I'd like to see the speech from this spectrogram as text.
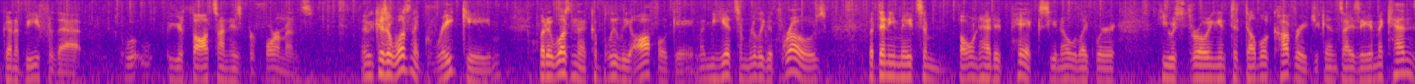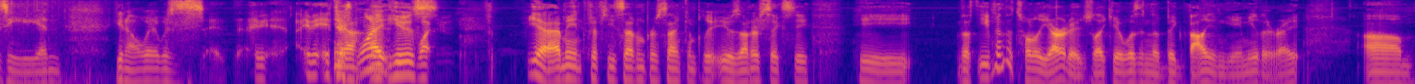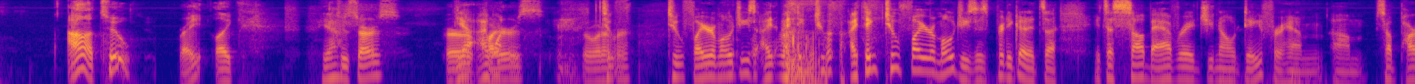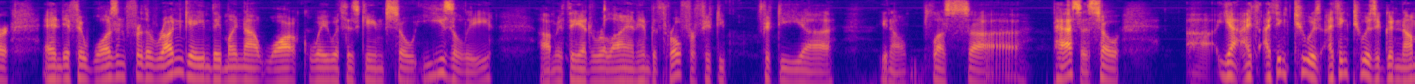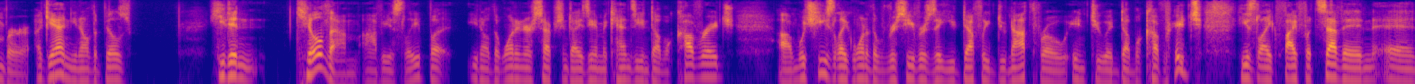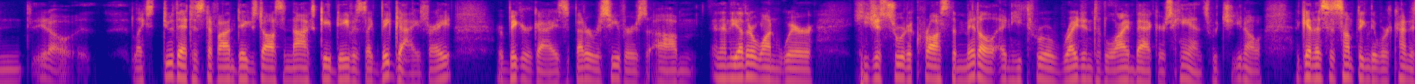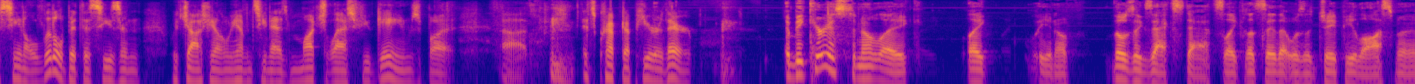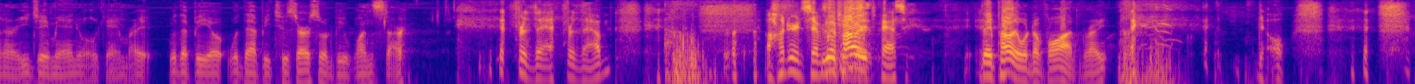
going to be for that? What, your thoughts on his performance? I mean, because it wasn't a great game, but it wasn't a completely awful game. I mean, he had some really good throws, but then he made some boneheaded picks. You know, like where he was throwing into double coverage against Isaiah McKenzie, and you know, it was if there's yeah, one. I, he was. what, Yeah, I mean, fifty-seven percent complete. He was under sixty. He, the, even the total yardage, like it wasn't a big volume game either, right? Um, I don't know, two, right? Like yeah, two stars or Yeah, I want- fires or whatever. two fire emojis. I, I think two. I think two fire emojis is pretty good. It's a it's a sub average you know day for him, um, subpar. And if it wasn't for the run game, they might not walk away with this game so easily. Um, if they had to rely on him to throw for 50, 50 uh, you know, plus uh, passes. So uh, yeah, I, I think two is I think two is a good number. Again, you know, the Bills. He didn't kill them, obviously, but you know the one interception to Isaiah McKenzie in double coverage, um, which he's like one of the receivers that you definitely do not throw into a double coverage. He's like five foot seven, and you know, like do that to Stefon Diggs, Dawson Knox, Gabe Davis, like big guys, right, or bigger guys, better receivers. Um, and then the other one where he just threw it across the middle and he threw it right into the linebacker's hands, which, you know, again, this is something that we're kind of seeing a little bit this season with Josh Allen. We haven't seen as much last few games, but uh, it's crept up here or there. I'd be curious to know, like, like you know, those exact stats. Like, let's say that was a J.P. Losman or E.J. Manuel game, right? Would that be would that be two stars? So it would it be one star? for that for them. 172 probably- yards passing. They probably wouldn't have won, right? No.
